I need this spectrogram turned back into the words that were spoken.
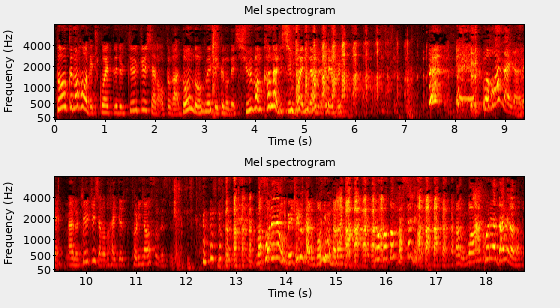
遠くの方で聞こえてる救急車の音がどんどん増えていくので、終盤かなり心配になる AV。まあ本来ならね、あの、救急車の音入ってると取り直すんですけど。まあそれでも増えてくからどうにもならんから、強行突破したでしょ。多分、わあ、これはダメだなと。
